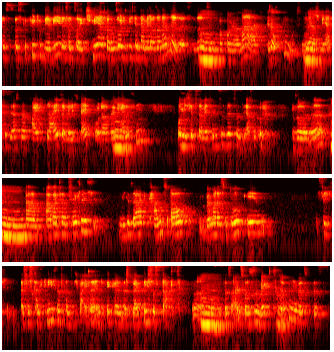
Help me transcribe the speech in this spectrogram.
das, das Gefühl tut mir weh, das erzeugt Schmerz, warum soll ich mich denn damit auseinandersetzen? Ne? Mhm. Das ist vollkommen normal. Ist auch gut. Ne? Ja. Schmerz ist erstmal Fight, Flight, da will ich weg oder will mhm. kämpfen. Und mich jetzt damit hinzusetzen, ist erstmal so, ne? Mhm. Ähm, aber tatsächlich, wie gesagt, kann es auch, wenn wir das so durchgehen, sich, also es kann fließen, es kann sich weiterentwickeln, es bleibt nicht so stuck. Ne? Mhm. Das ist das alles, was wir wegdrücken, das, das,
